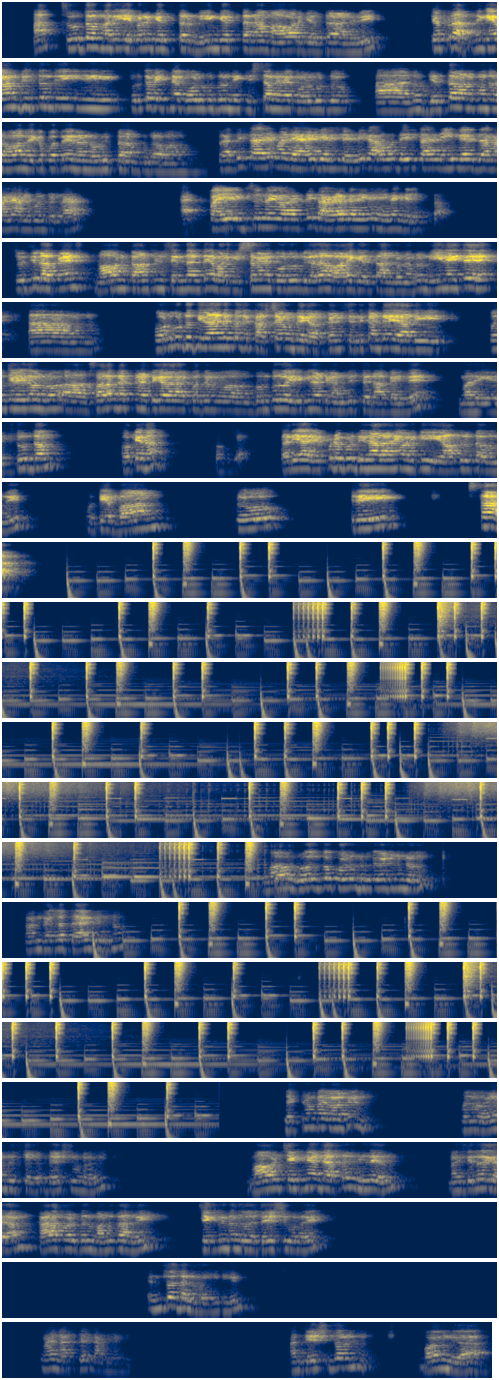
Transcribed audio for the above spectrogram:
చూద్దాం మరి ఎవరు గెలుస్తారు నేను గెలుస్తానా మా వాడు గెలుస్తారా అనేది. చెప్పరా నీకు ఏమనిపిస్తుంది ఈ ఉడకబెట్టిన కోడిగుడ్డు నీకు ఇష్టమైన కోడిగుడ్డు? ఆ నువ్వు గెలుస్తావు అనుకుంటున్నావా లేకపోతే నన్ను ఓడిస్తాను అనుకుంటున్నావా? ప్రతిసారి మా డాడీ గెలిచేది కాకపోతే ఈసారి నేను గెలుద్దామని అనుకుంటున్నా. ఫైవ్ ఎగ్స్ ఉన్నాయి కాబట్టి తగడకలిగి నేనే గెలుస్తా. చూసిలా ఫ్రెండ్స్ మా వాడి కాన్ఫిడెన్స్ ఏంటంటే వాడికి ఇష్టమైన కోడిగుడ్డు కదా వాడే గెలుస్తా అంటున్నాడు. నేనైతే కోడిగుడ్డు తినాలంటే కొంచెం కష్టం ఉంటాయి కదా ఫ్రెండ్స్ ఎందుకంటే అది కొంచెం ఏదో స్వరం తప్పినట్టుగా కొంచెం గొంతులో ఇరిగినట్టుగా అనిపిస్తుంది నాకైతే. మరి చూద్దాం. ఓకేనా? ఓకే. రెడీయా? ఎప్పుడెప్పుడు తినాలని వానికి ఆతృత ఉంది. Okay one two three start. మనకి అట్లా ప్యాక్ చేసినాం చట్నీ ఉన్నాయి కాబట్టి కొంచెం ఏమనిపిస్తుంది టేస్ట్ ఉన్నది. మామిడి చట్నీ అంటే అసలు తినలేదు. మనకి తెలియదు కదా కారపడుతుంది మండుతుంది. చట్నీ కొంచెం టేస్ట్గా ఉన్నది. ఎంత దాని నాకు నచ్చదు కానీ. అని టేస్ట్ బాగుంది కదా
